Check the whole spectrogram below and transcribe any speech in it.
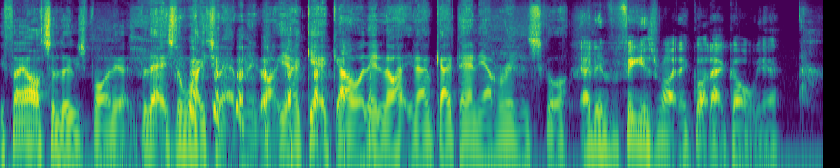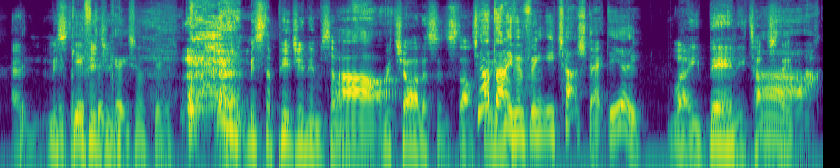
If they are to lose by the, but that is the way to happen it. Like you know, get a goal and then like you know, go down the other end and score. And the thing is, right, they've got that goal, yeah. And Mr. Gift Pigeon, that keeps on giving. Mr. Pigeon himself, Oh. Richarlison, starts. See, I don't the- even think he touched that. Do you? Well, he barely touched Ah. it,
